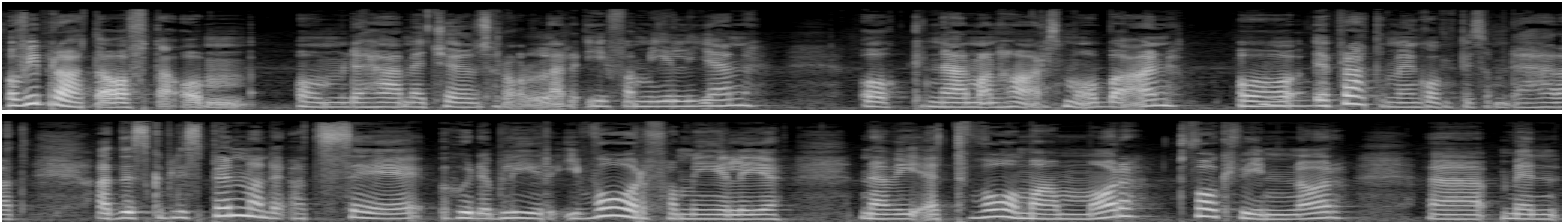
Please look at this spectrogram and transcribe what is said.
Och vi pratar ofta om, om det här med könsroller i familjen och när man har små barn. Och mm. Jag pratade med en kompis om det här, att, att det ska bli spännande att se hur det blir i vår familj när vi är två mammor, två kvinnor, eh, men eh,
